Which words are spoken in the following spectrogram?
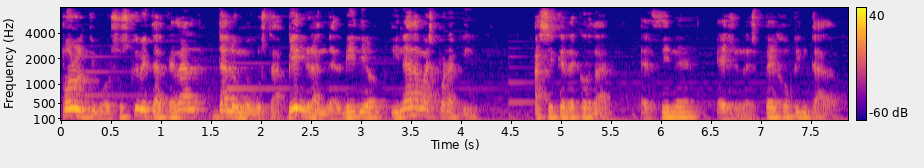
Por último, suscríbete al canal, dale un me gusta bien grande al vídeo y nada más por aquí. Así que recordad, el cine es un espejo pintado.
